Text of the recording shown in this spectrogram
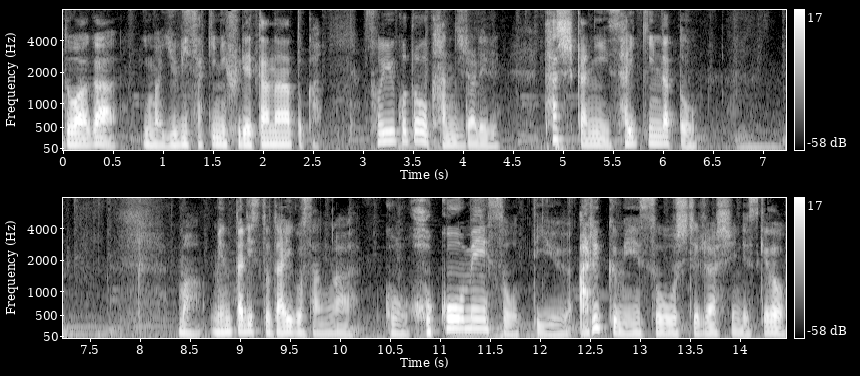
ドアが今指先に触れたなとかそういうことを感じられる。確かに最近だとまあメンタリスト DAIGO さんがこう歩行瞑想っていう歩く瞑想をしてるらしいんですけど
